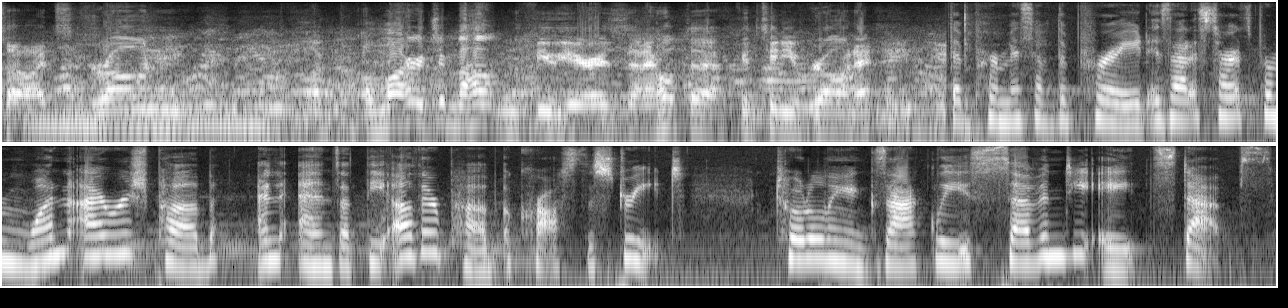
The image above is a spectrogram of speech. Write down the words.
so it's grown a, a, large amount in a few years and I hope to continue growing it. The premise of the parade is that it starts from one Irish pub and ends at the other pub across the street totaling exactly 78 steps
